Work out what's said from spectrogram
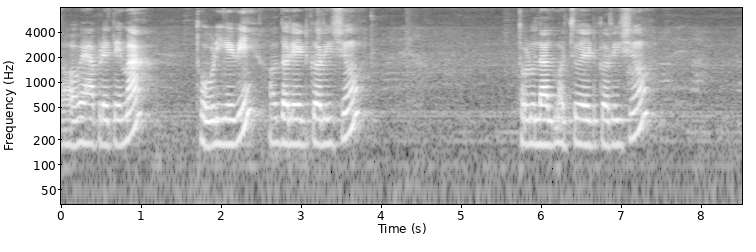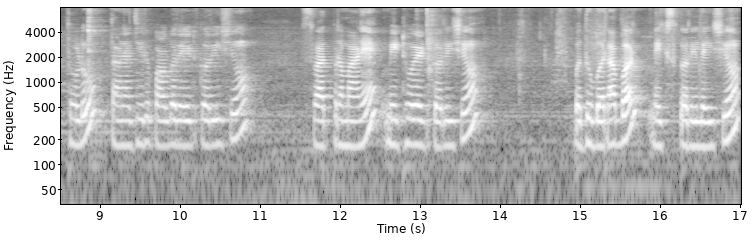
તો હવે આપણે તેમાં થોડી એવી હળદર એડ કરીશું. થોડું લાલ મરચું એડ કરીશું. થોડું ધાણા જીરું પાવડર એડ કરીશું. સ્વાદ પ્રમાણે મીઠું એડ કરીશું બધું બરાબર મિક્સ કરી લઈશું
